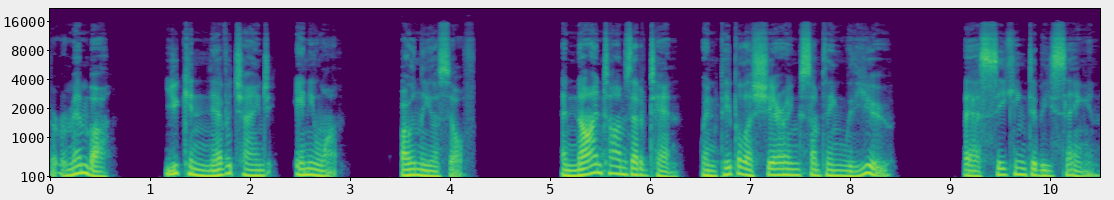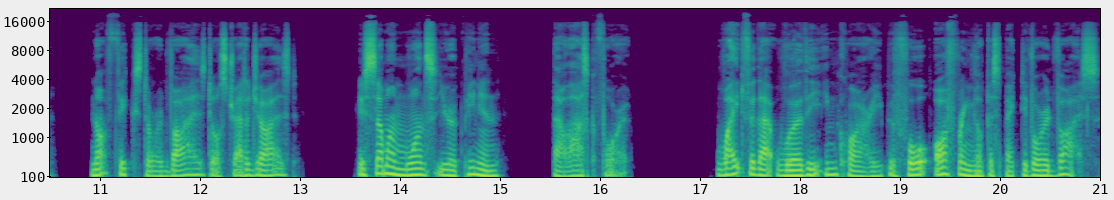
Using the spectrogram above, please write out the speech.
But remember, you can never change anyone, only yourself. And nine times out of 10, when people are sharing something with you, they are seeking to be seen, not fixed or advised or strategized. If someone wants your opinion, they'll ask for it. Wait for that worthy inquiry before offering your perspective or advice.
